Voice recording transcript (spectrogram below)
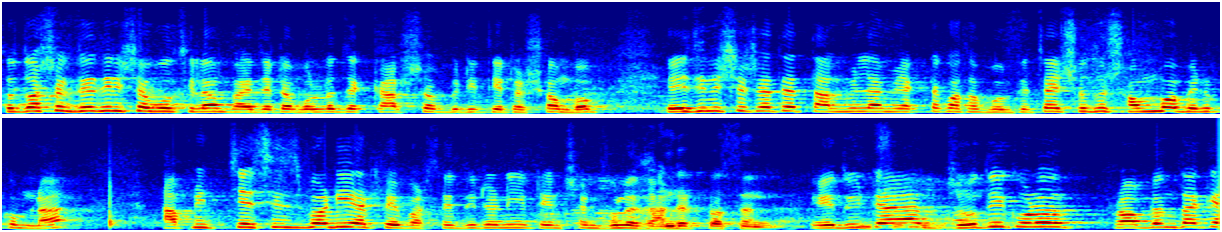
তো দর্শক যে জিনিসটা বলছিলাম ভাই যেটা বলল যে কার বিডিতে এটা সম্ভব এই জিনিসের সাথে তাল মিলে আমি একটা কথা বলতে চাই শুধু সম্ভব এরকম না আপনি চেসিস বডি আর পেপারস এই দুটো নিয়ে টেনশন ভুলে যান হান্ড্রেড পার্সেন্ট। এই দুইটা যদি কোনো প্রবলেম থাকে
